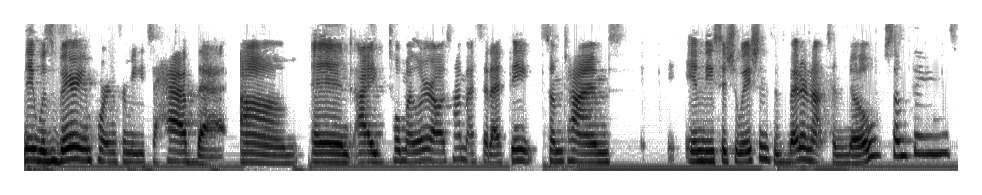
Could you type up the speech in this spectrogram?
it was very important for me to have that. Um, and I told my lawyer all the time, I said, I think sometimes in these situations, it's better not to know some things.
